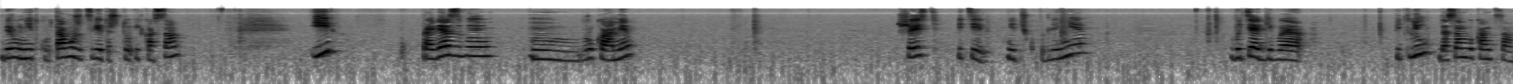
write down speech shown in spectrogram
Беру нитку того же цвета, что и коса. И провязываю руками 6 петель. Ниточку подлиннее. Вытягивая петлю до самого конца.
